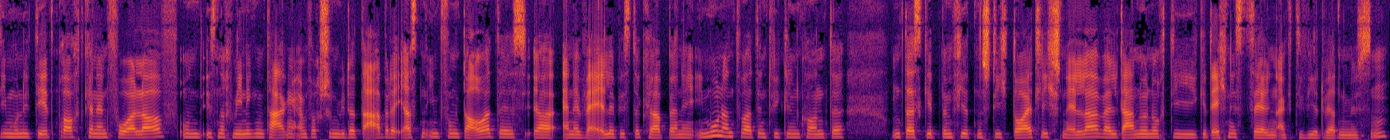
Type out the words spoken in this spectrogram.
Die Immunität braucht keinen Vorlauf und ist nach wenigen Tagen einfach schon wieder da. Bei der ersten Impfung dauerte es ja eine Weile, bis der Körper eine Immunantwort entwickeln konnte. Und das geht beim vierten Stich deutlich schneller, weil da nur noch die Gedächtniszellen aktiviert werden müssen.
